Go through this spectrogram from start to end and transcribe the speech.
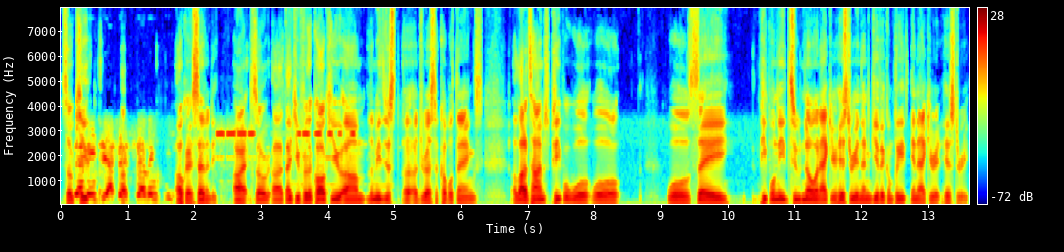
so 70. Q, I said 70. Okay, 70. All right. So, uh, thank you for the call, Q. Um, let me just uh, address a couple things. A lot of times, people will will will say people need to know an accurate history and then give a complete inaccurate history,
